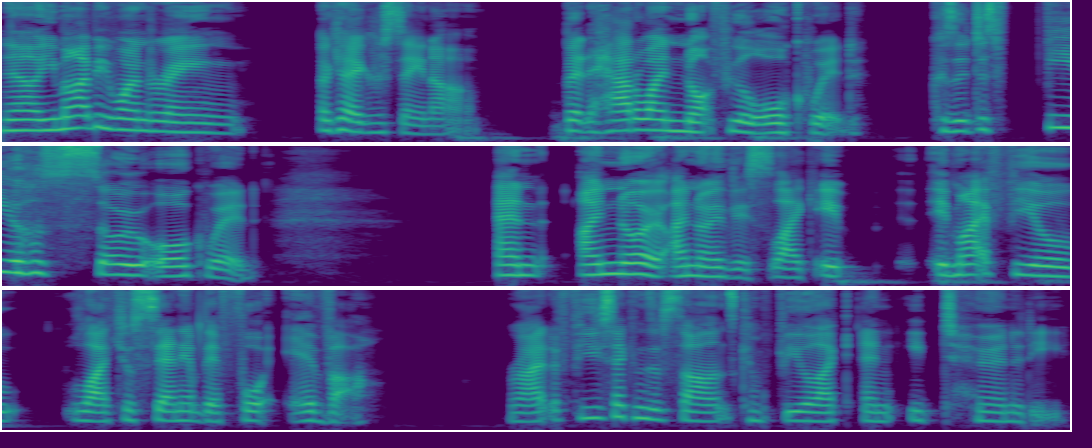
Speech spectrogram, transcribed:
Now, you might be wondering, okay, Christina, but how do I not feel awkward? Because it just feels so awkward. And I know, I know this, like it it might feel like you're standing up there forever, right? A few seconds of silence can feel like an eternity.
